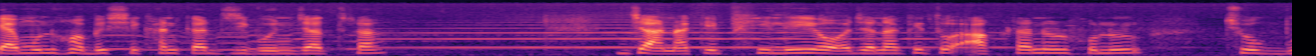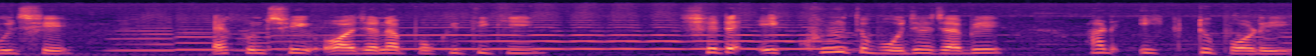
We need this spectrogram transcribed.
কেমন হবে সেখানকার জীবনযাত্রা? জানাকে ফেলে, অজানাকে তো আঁকড়ানোর হলো চোখ বুঝে। এখন সেই অজানা প্রকৃতি কি? সেটা এক্ষুনি তো বোঝা যাবে আর একটু পরেই।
